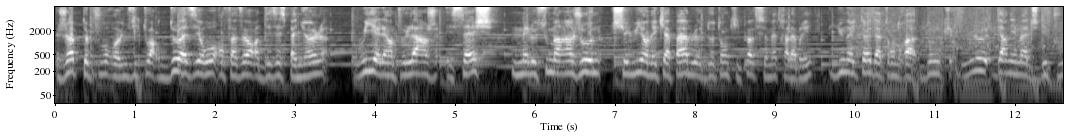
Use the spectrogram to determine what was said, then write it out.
j'opte pour une victoire 2 à 0 en faveur des Espagnols. Oui, elle est un peu large et sèche, mais le sous-marin jaune chez lui en est capable, d'autant qu'ils peuvent se mettre à l'abri. United attendra donc le dernier match des poules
